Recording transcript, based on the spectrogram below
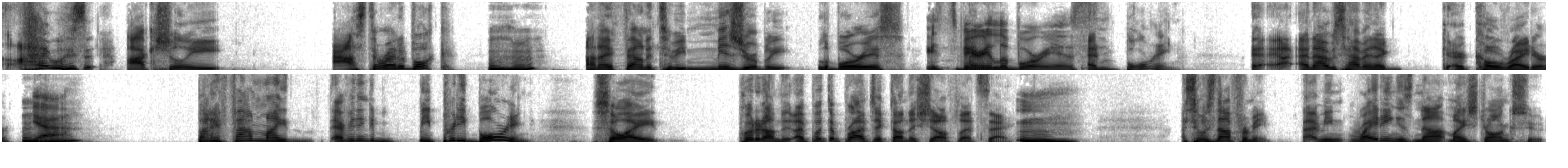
I was actually asked to write a book, Mm-hmm. and I found it to be miserably laborious. It's very and- laborious. and boring. And I was having a, a co-writer. Yeah. but I found my everything to be pretty boring. So I put it on the I put the project on the shelf, let's say. Mm. So it's not for me. I mean, writing is not my strong suit.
